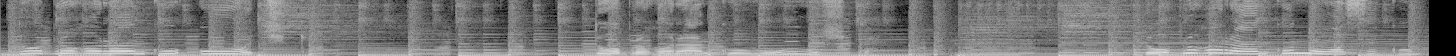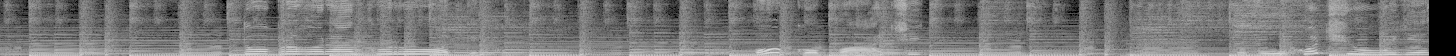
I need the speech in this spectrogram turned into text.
Доброго ранку, очки. Доброго ранку, вушка. Доброго ранку, носику. Доброго ранку, ротику. Око бачить. Вухо чує.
